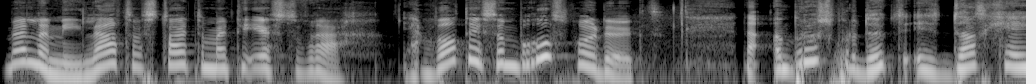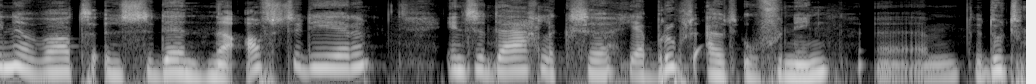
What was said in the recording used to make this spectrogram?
Melanie, laten we starten met de eerste vraag. Wat is een beroepsproduct? Nou, een beroepsproduct is datgene wat een student na afstuderen in zijn dagelijkse ja, beroepsuitoefening uh, doet.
